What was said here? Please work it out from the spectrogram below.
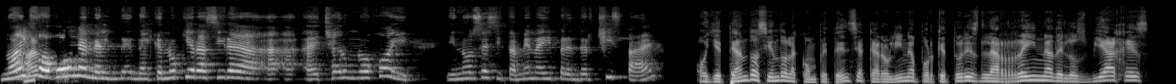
No hay ah. fogón en el, en el, que no quieras ir a, echar un ojo y, y no sé si también ahí prender chispa, ¿eh? Oye, te ando haciendo la competencia, Carolina, porque tú eres la reina de los viajes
